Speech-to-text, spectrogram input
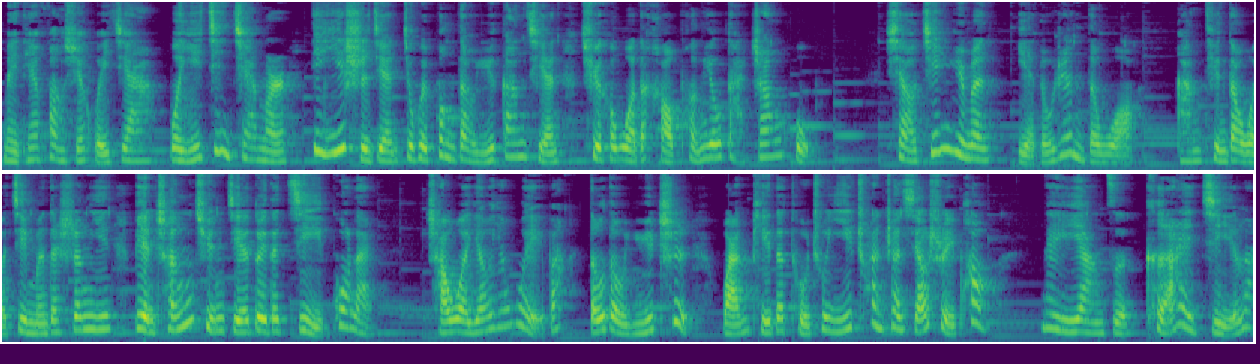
每天放学回家，我一进家门，第一时间就会蹦到鱼缸前去和我的好朋友打招呼。小金鱼们也都认得我，刚听到我进门的声音，便成群结队地挤过来，朝我摇摇尾巴、抖抖鱼翅，顽皮地吐出一串串小水泡，那样子可爱极了。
